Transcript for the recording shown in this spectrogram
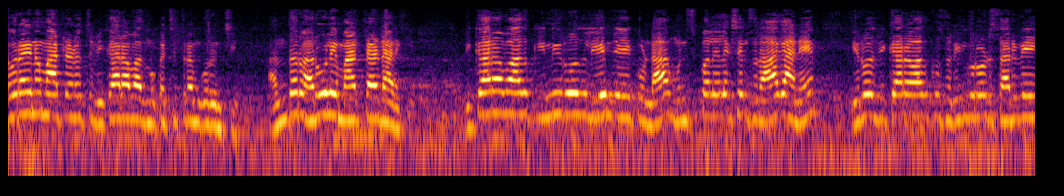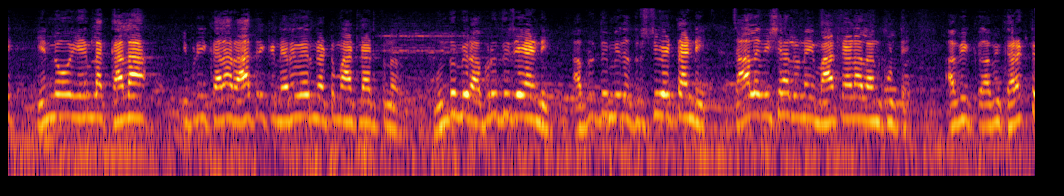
ఎవరైనా మాట్లాడొచ్చు వికారాబాద్ ముఖ చిత్రం గురించి. అందరూ అరువులే మాట్లాడడానికి. వికారాబాద్కు ఇన్ని రోజులు ఏం చేయకుండా మున్సిపల్ ఎలక్షన్స్ రాగానే ఈరోజు వికారాబాద్కు రింగ్ రోడ్ సర్వే ఎన్నో ఏళ్ళ కళ ఇప్పుడు ఈ కళ రాత్రికి నెరవేరినట్టు మాట్లాడుతున్నారు. ముందు మీరు అభివృద్ధి చేయండి అభివృద్ధి మీద దృష్టి పెట్టండి. చాలా విషయాలు ఉన్నాయి మాట్లాడాలనుకుంటే. అవి అవి కరెక్ట్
